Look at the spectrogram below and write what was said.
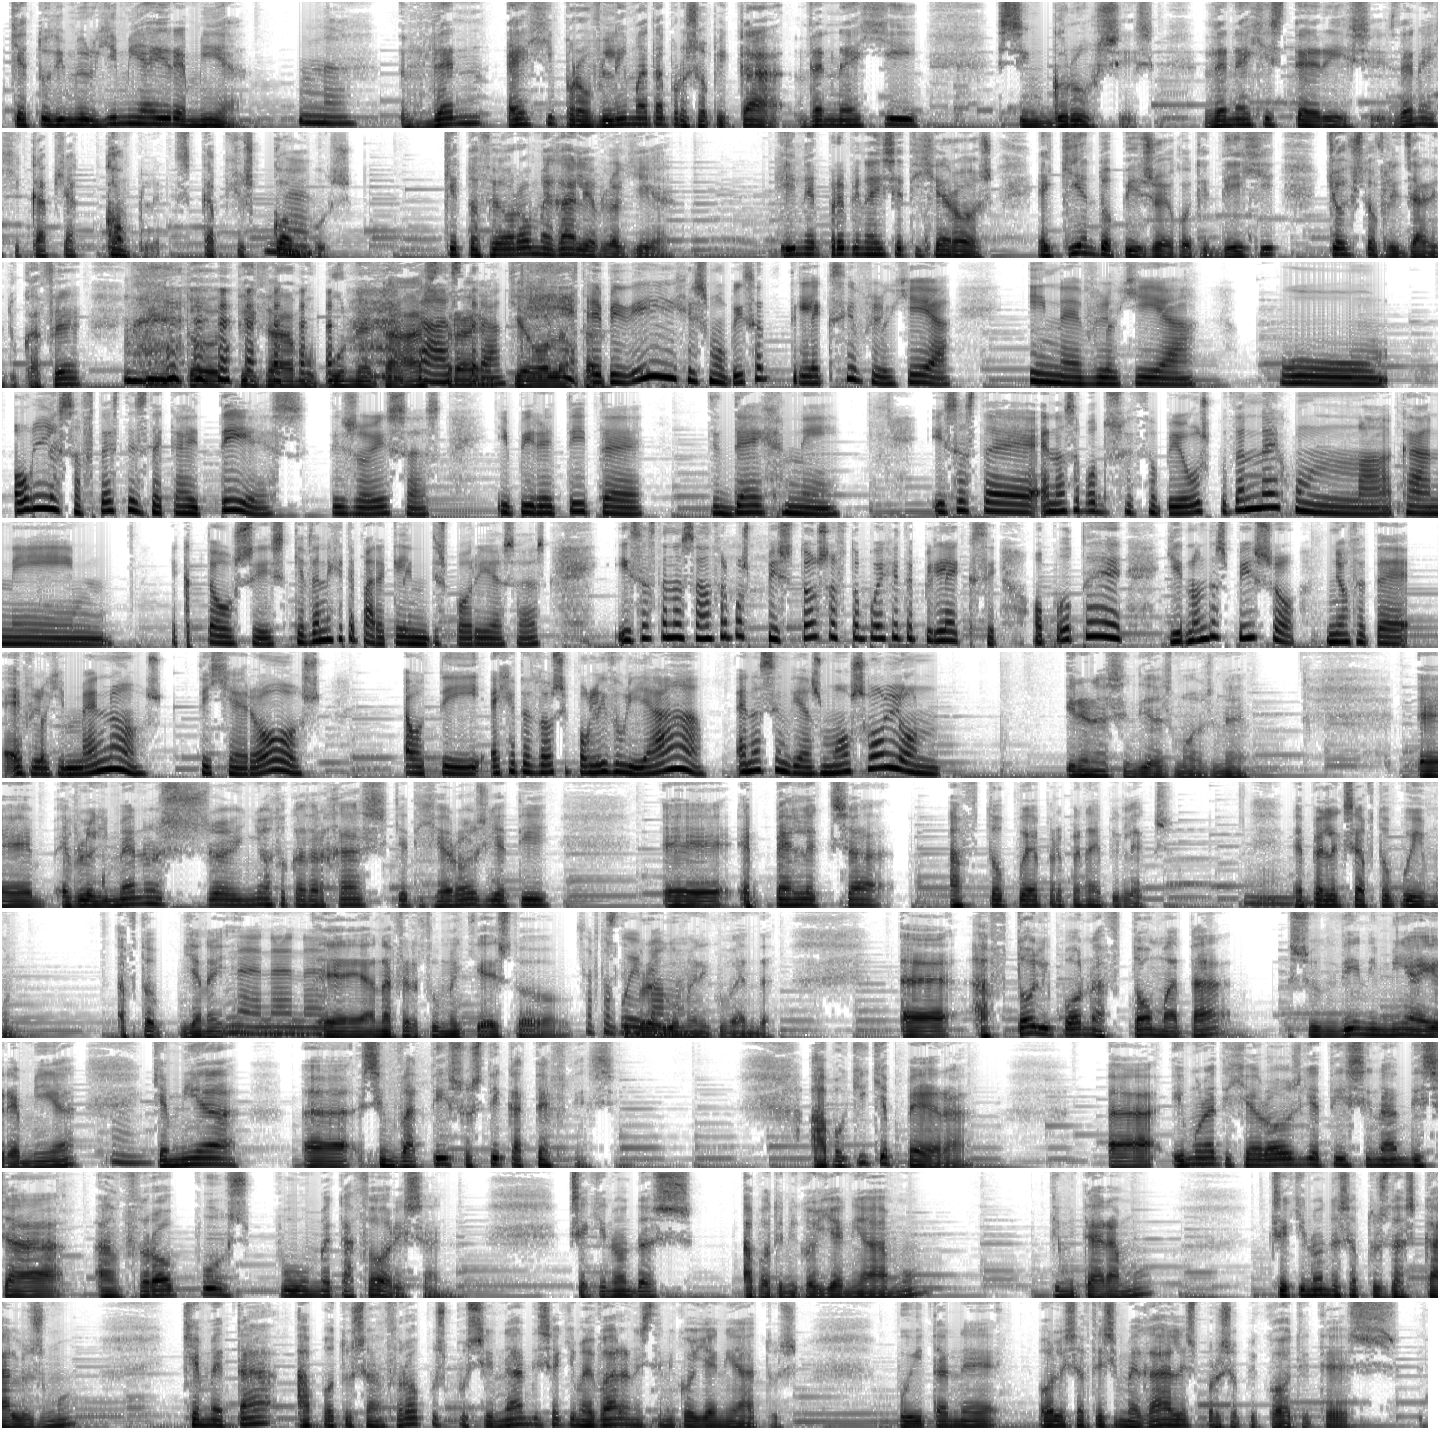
και του δημιουργεί μια ηρεμία. Ναι. Δεν έχει προβλήματα προσωπικά, δεν έχει συγκρούσεις, δεν έχει στερήσεις, δεν έχει κάποια κόμπλεξ, κάποιους Ναι. κόμπους. Και το θεωρώ μεγάλη ευλογία. Είναι, πρέπει να είσαι τυχερός. Εκεί εντοπίζω εγώ την τύχη και όχι στο φλιτζάνι του καφέ ή το τι θα μου πούνε τα άστρα, άστρα. και όλα αυτά. Επειδή χρησιμοποίησατε τη λέξη ευλογία, είναι ευλογία που όλες αυτές τις δεκαετίες της ζωής σας υπηρετείτε την τέχνη. Είσαστε ένας από τους ηθοποιούς που δεν έχουν α, κάνει εκπτώσεις και δεν έχετε παρεκκλίνει τη πορεία σας. Είσαστε ένας άνθρωπος πιστός σε αυτό που έχετε επιλέξει. Οπότε γυρνώντας πίσω νιώθετε ευλογημένος, τυχερός, ότι έχετε δώσει πολλή δουλειά, ένα συνδυασμό όλων; Είναι ένας συνδυασμός, ναι. Ε, ευλογημένος ε, νιώθω καταρχάς και τυχερός γιατί ε, επέλεξα αυτό που έπρεπε να επιλέξω. Επέλεξα αυτό που ήμουν. Αυτό για να Ναι, ναι, ναι. ε, αναφερθούμε και στο, Σε αυτό που στην είπαμε. προηγούμενη κουβέντα. Ε, αυτό λοιπόν αυτόματα σου δίνει μία ηρεμία και μία ε, συμβατή σωστή κατεύθυνση. Από εκεί και πέρα ε, ήμουνα τυχερός γιατί συνάντησα ανθρώπους που με καθόρισαν ξεκινώντας από την οικογένειά μου, τη μητέρα μου, ξεκινώντας από τους δασκάλους μου και μετά από τους ανθρώπους που συνάντησα και με βάλανε στην οικογένειά τους που ήταν όλες αυτές οι μεγάλες προσωπικότητες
